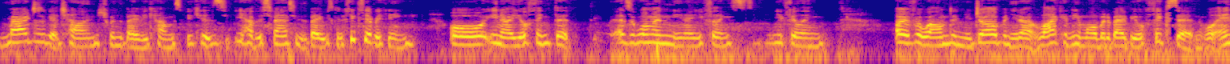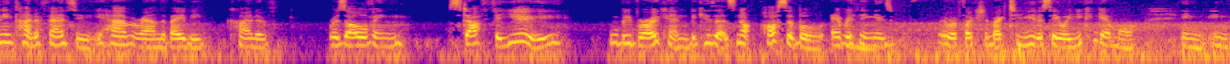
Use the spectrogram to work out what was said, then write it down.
marriages will get challenged when the baby comes because you have this fantasy that the baby's going to fix everything. Or you know you'll think that as a woman you know you're feeling you're feeling overwhelmed in your job and you don't like it anymore but a baby will fix it. Well any kind of fancy that you have around the baby kind of resolving stuff for you will be broken because that's not possible. Everything is a reflection back to you to see where you can get more in in,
